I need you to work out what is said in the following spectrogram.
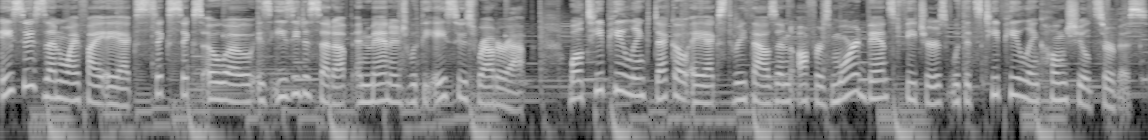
Asus Zen Wi-Fi AX6600 is easy to set up and manage with the Asus Router app, while TP-Link Deco AX3000 offers more advanced features with its TP-Link Home Shield service.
